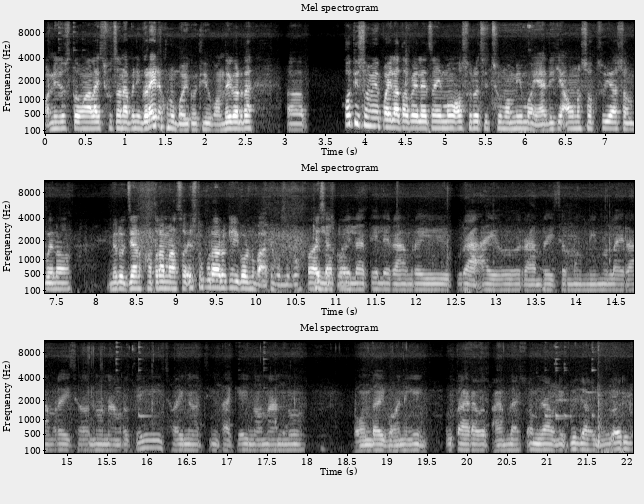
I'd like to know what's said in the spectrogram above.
भन्ने जस्तो उहाँलाई सूचना पनि गराइराख्नु भएको थियो। भन्दै गर्दा कति समय पहिला तपाईँलाई चाहिँ म असुरक्षित छु मम्मी म यहाँदेखि आउन सक्छु या सक्दैन? मेरो ज्यान खतरामा छ। यस्तो कुराहरू केही गर्नु भएको थियो भन्नुभयो पहिला? पहिला त्यसले राम्रै कुरा आयो राम्रै छ मम्मी मलाई राम्रै छ नराम्रो केही छैन चिन्ता केही नमान्नु भन्दै भने उताएर हामीलाई सम्झाउने बुझाउने गऱ्यो।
